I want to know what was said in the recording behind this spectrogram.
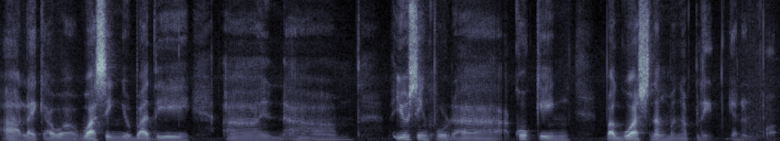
Ah, like our washing your body, ah, and um, using for ah, cooking, pagwash ng mga plate. Ganun po.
